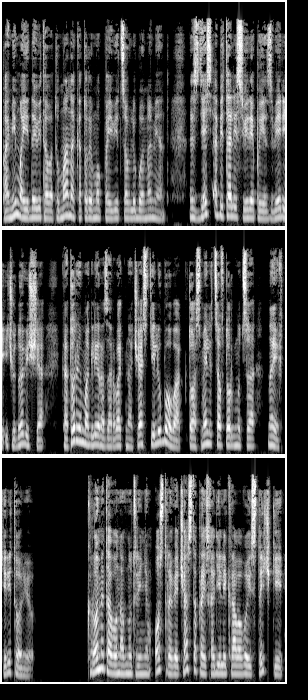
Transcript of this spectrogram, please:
Помимо ядовитого тумана, который мог появиться в любой момент, здесь обитали свирепые звери и чудовища, которые могли разорвать на части любого, кто осмелится вторгнуться на их территорию. Кроме того, на внутреннем острове часто происходили кровавые стычки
